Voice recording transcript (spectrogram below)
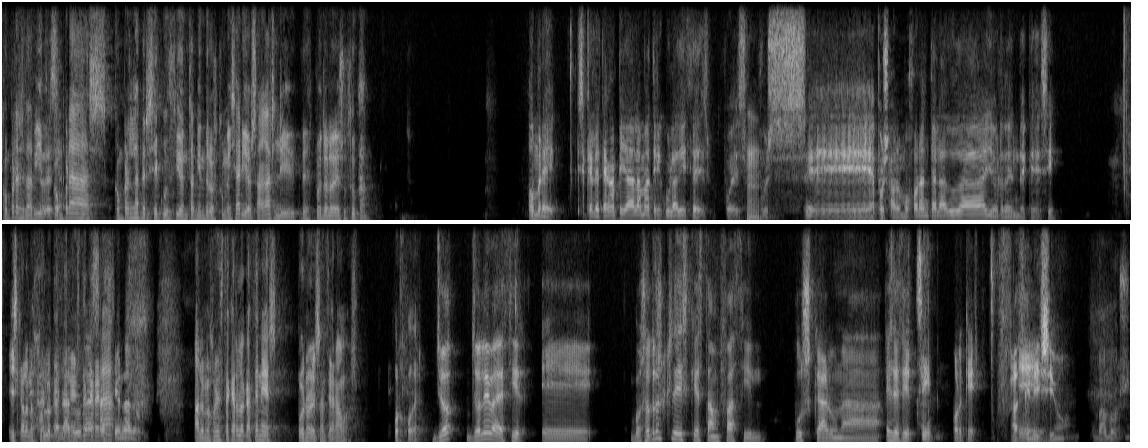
¿Compras, David, Entonces- compras, compras la persecución también de los comisarios a Gasly después de lo de Suzuka? Hombre, es que le tengan pillada la matrícula, dices, pues, Mm. pues, eh, pues a lo mejor ante la duda y orden de que sí. Es que a lo mejor lo que hacen en esta duda, carrera, sancionado. a lo mejor en esta carrera lo que hacen es, pues no le sancionamos, por joder. Yo, yo le iba a decir, eh, ¿vosotros creéis que es tan fácil buscar una... Es decir, Sí, porque Facilísimo. vamos.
